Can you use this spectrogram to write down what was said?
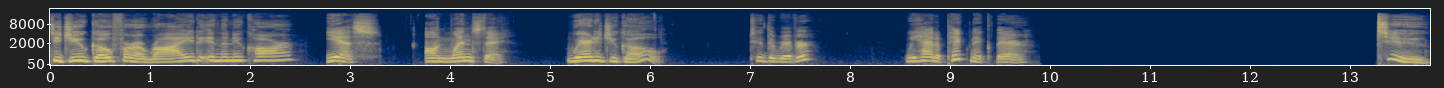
Did you go for a ride in the new car? Yes, on Wednesday. Where did you go? To the river? We had a picnic there. 2.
